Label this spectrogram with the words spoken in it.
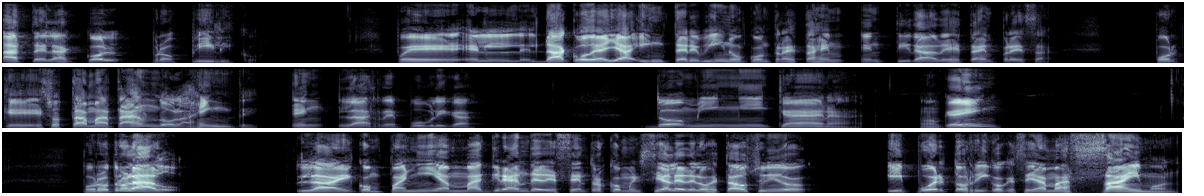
hasta el alcohol propílico pues el, DACO de allá intervino contra estas entidades, estas empresas, porque eso está matando a la gente en la República Dominicana. ¿Ok? Por otro lado, la compañía más grande de centros comerciales de los Estados Unidos y Puerto Rico, que se llama Simon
